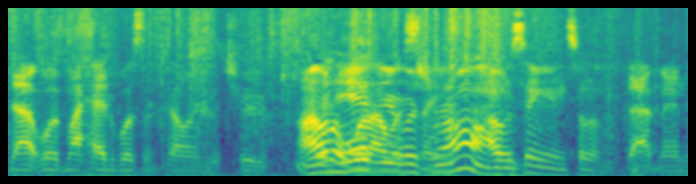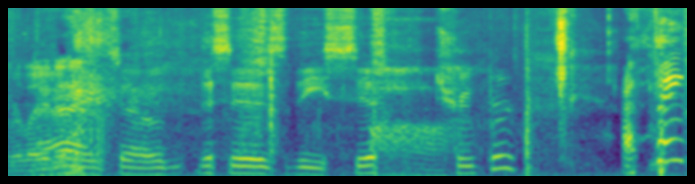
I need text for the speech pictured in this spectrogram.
that what my head wasn't telling the truth. I don't know head what I was, was thinking. wrong. I was thinking something Batman related. Alright, so this is the Sith Oh. Trooper. I think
